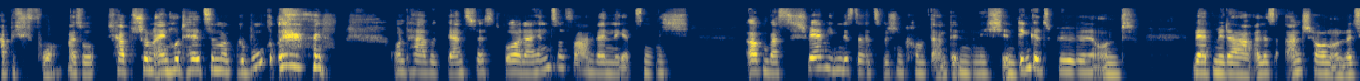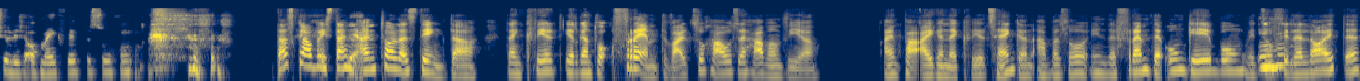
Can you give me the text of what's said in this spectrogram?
habe ich vor. Also ich habe schon ein Hotelzimmer gebucht und habe ganz fest vor, da hinzufahren, wenn jetzt nicht irgendwas Schwerwiegendes dazwischen kommt, dann bin ich in Dinkelsbühl und werde mir da alles anschauen und natürlich auch mein Quilt besuchen. Das, glaube ich, ist ein, ja. ein tolles Ding, da dein Quilt irgendwo fremd, weil zu Hause haben wir ein paar eigene Quilts hängen, aber so in der fremden Umgebung mit so mhm. vielen Leuten,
